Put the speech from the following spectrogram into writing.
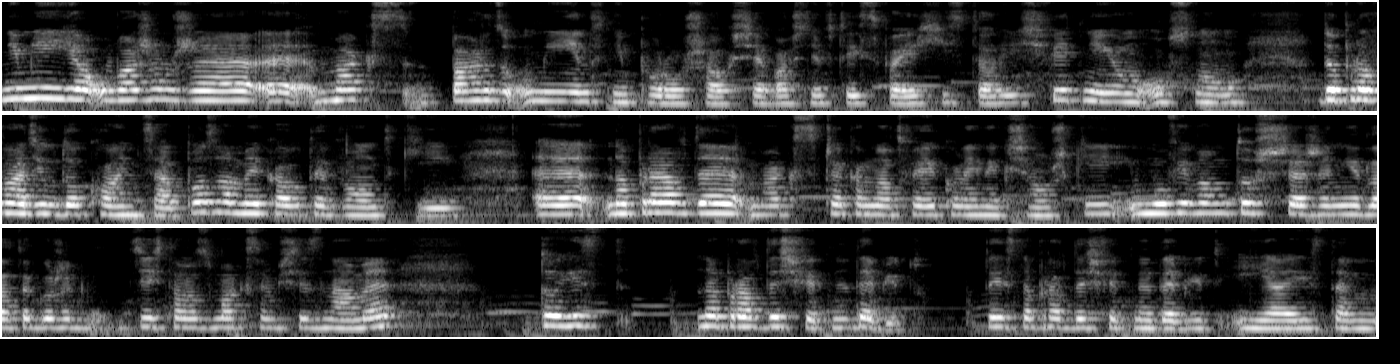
Niemniej ja uważam, że e, Max bardzo umiejętnie poruszał się właśnie w tej swojej historii. Świetnie ją usnął, doprowadził do końca, pozamykał te wątki. E, naprawdę, Max, czekam na Twoje kolejne książki i mówię Wam to szczerze, nie dlatego, że gdzieś tam z Maxem się znamy. To jest naprawdę świetny debiut. To jest naprawdę świetny debiut i ja jestem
